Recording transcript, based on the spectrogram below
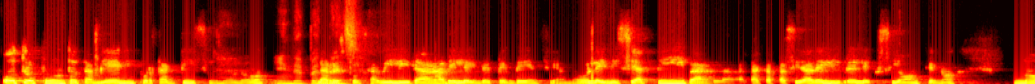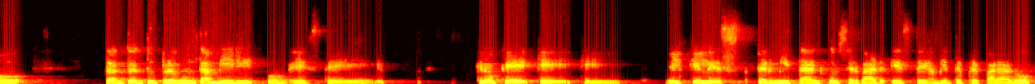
Otro punto también importantísimo, ¿no? La responsabilidad y la independencia, ¿no? La iniciativa, la, la capacidad de libre elección, que no, no, tanto en tu pregunta, Miri, este, creo que, el que les permitan conservar este ambiente preparado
